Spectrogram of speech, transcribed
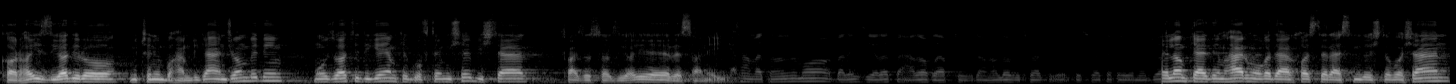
کارهای زیادی رو می‌تونیم با همدیگه انجام بدیم. موضوعات دیگه هم که گفته میشه بیشتر فضا سازی های رسانه ای ما برای زیارت به عراق رفته بودن. حالا به صورت, به صورت غیر مجاز. اعلام کردیم هر موقع درخواست رسمی داشته باشن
